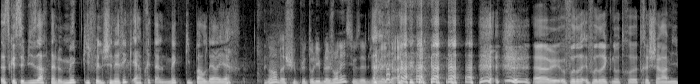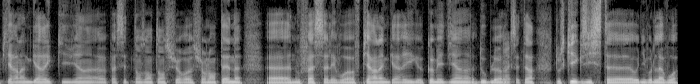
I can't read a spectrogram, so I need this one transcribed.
Est-ce que c'est bizarre? T'as le mec qui fait le générique et après t'as le mec qui parle derrière. Non, bah, je suis plutôt libre la journée si vous êtes bien, les gars. Euh, il faudrait, faudrait que notre très cher ami Pierre-Alain de Garrigue, qui vient euh, passer de temps en temps sur, euh, sur l'antenne, euh, nous fasse les voix off. Pierre-Alain de Garrigue, comédien, doubleur, Ouais. etc. Tout ce qui existe euh, au niveau de la voix.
